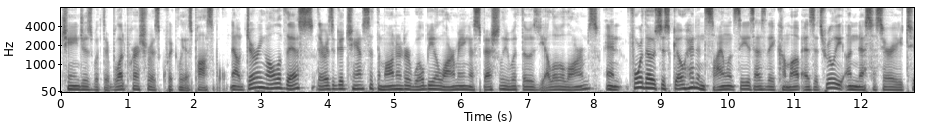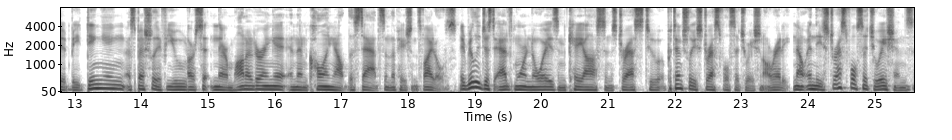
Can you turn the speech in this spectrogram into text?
changes with their blood pressure as quickly as possible. Now, during all of this, there is a good chance that the monitor will be alarming, especially with those yellow alarms. And for those, just go ahead and silence these as they come up, as it's really unnecessary to be dinging, especially if you are sitting there monitoring it and then calling out the stats and the patient's vitals. It really just adds more noise and chaos and stress to a potentially stressful situation already. Now, in these stressful situations,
